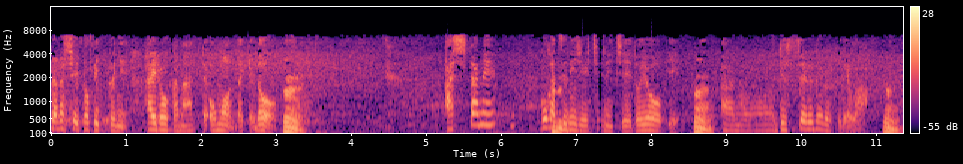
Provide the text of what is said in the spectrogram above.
新しいトピックに入ろうかなって思うんだけど、うん、明日ね、5月21日土曜日、うん、あのデュッセルドルフではうん。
